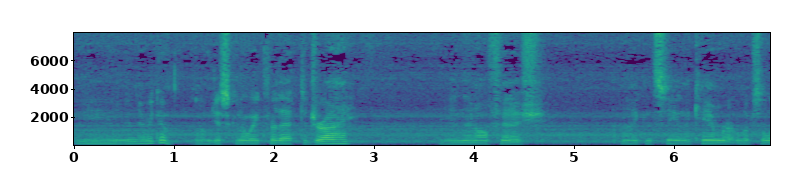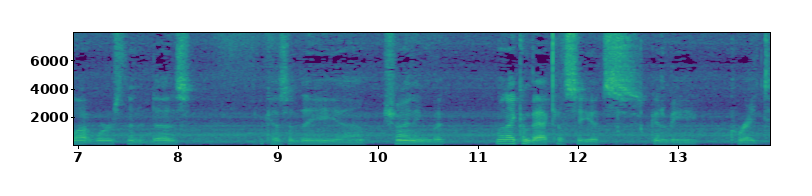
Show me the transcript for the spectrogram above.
And there we go. I'm just going to wait for that to dry and then I'll finish. I can see in the camera it looks a lot worse than it does because of the uh, shining, but when I come back you'll see it's going to be great.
